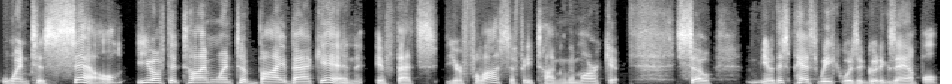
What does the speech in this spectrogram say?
when to sell, you have to time when to buy back in if that's your philosophy, timing the market. So, you know, this past week was a good example.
